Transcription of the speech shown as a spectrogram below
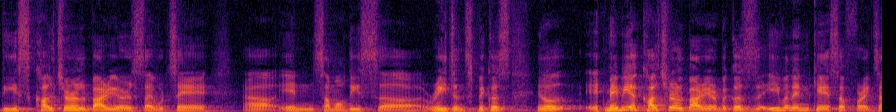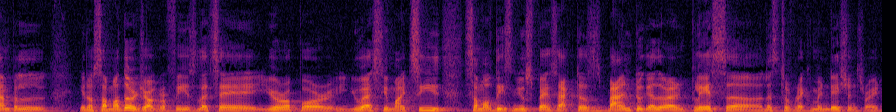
these cultural barriers, I would say, uh, in some of these uh, regions because you know it may be a cultural barrier because even in case of for example you know some other geographies let's say europe or us you might see some of these new space actors band together and place a list of recommendations right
